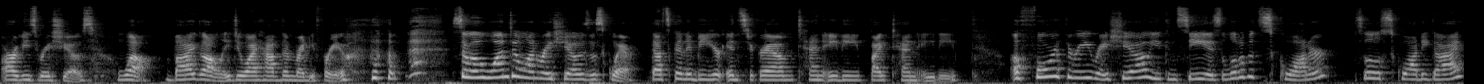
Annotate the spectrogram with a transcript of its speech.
are these ratios? Well, by golly, do I have them ready for you. So a one to one ratio is a square. That's going to be your Instagram 1080 by 1080. A 4 3 ratio, you can see, is a little bit squatter. It's a little squatty guy.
